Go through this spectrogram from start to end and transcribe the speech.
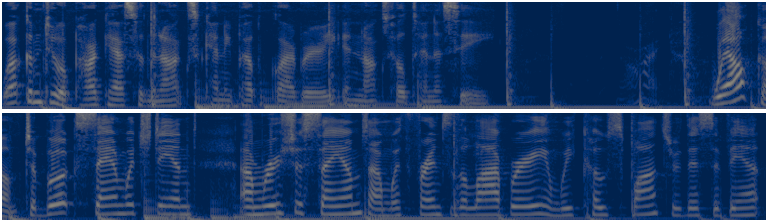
Welcome to a podcast of the Knox County Public Library in Knoxville, Tennessee. All right. Welcome to Books Sandwiched In. I'm Rusha Sams. I'm with Friends of the Library, and we co sponsor this event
